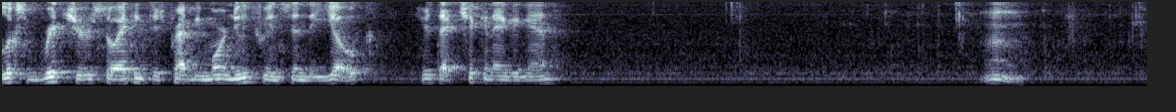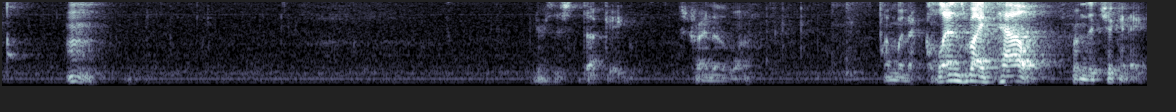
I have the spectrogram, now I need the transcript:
Looks richer, so I think there's probably more nutrients in the yolk. Here's that chicken egg again. Mmm. Mmm. Here's this duck egg. Let's try another one. I'm to cleanse my palate from the chicken egg.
